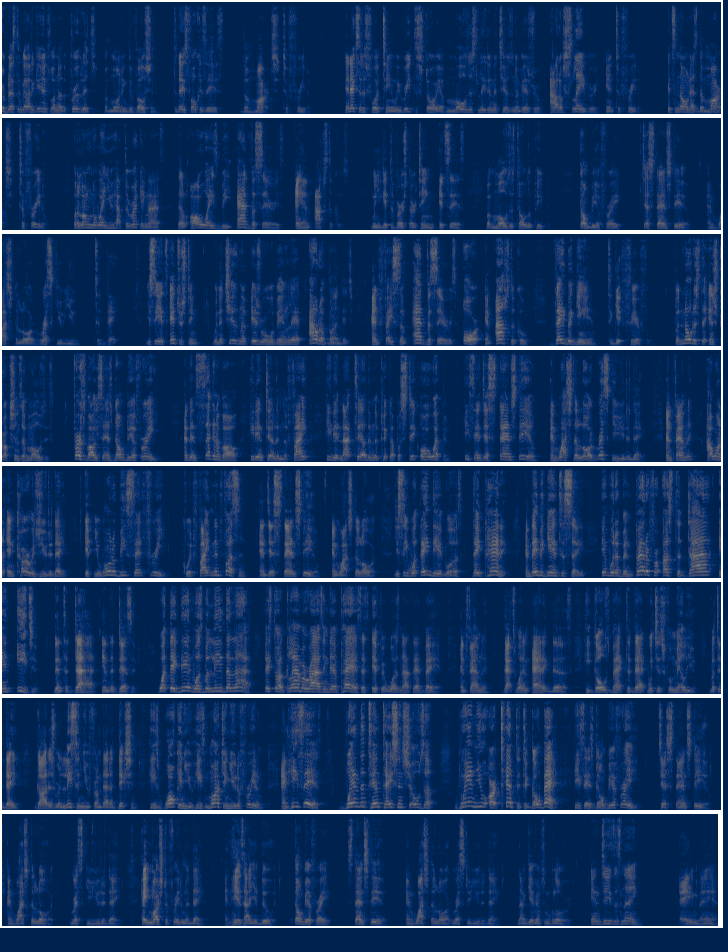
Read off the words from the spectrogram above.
We're blessed of God again for another privilege of morning devotion. Today's focus is the march to freedom. In Exodus 14, we read the story of Moses leading the children of Israel out of slavery into freedom. It's known as the march to freedom. But along the way, you have to recognize there'll always be adversaries and obstacles. When you get to verse 13, it says, But Moses told the people, Don't be afraid, just stand still and watch the Lord rescue you today. You see, it's interesting when the children of Israel were being led out of bondage and faced some adversaries or an obstacle, they began to get fearful. But notice the instructions of Moses. First of all, he says, Don't be afraid. And then, second of all, he didn't tell them to fight. He did not tell them to pick up a stick or a weapon. He said, Just stand still and watch the Lord rescue you today. And, family, I want to encourage you today. If you want to be set free, quit fighting and fussing and just stand still and watch the Lord. You see, what they did was they panicked and they began to say, it would have been better for us to die in Egypt than to die in the desert. What they did was believe the lie. They start glamorizing their past as if it was not that bad. And family, that's what an addict does. He goes back to that which is familiar. But today, God is releasing you from that addiction. He's walking you, He's marching you to freedom. And He says, when the temptation shows up, when you are tempted to go back, He says, don't be afraid. Just stand still and watch the Lord rescue you today. Hey, march to freedom today. And here's how you do it. Don't be afraid. Stand still and watch the Lord rescue you today. Now give him some glory. In Jesus' name, amen.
